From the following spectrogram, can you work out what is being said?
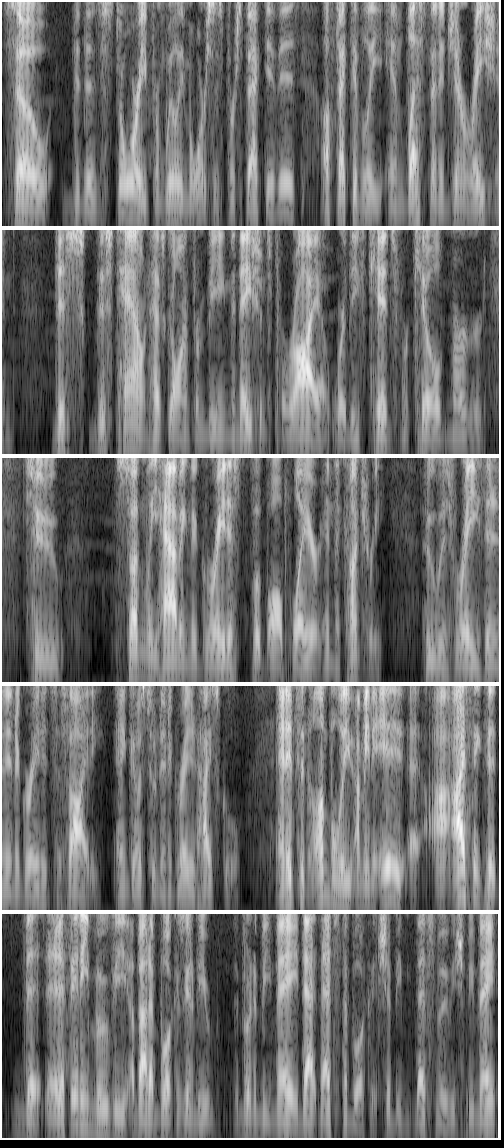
So the, the story from Willie Morris's perspective is effectively in less than a generation, this this town has gone from being the nation's pariah, where these kids were killed, murdered, to suddenly having the greatest football player in the country, who was raised in an integrated society and goes to an integrated high school. And it's an unbelievable. I mean, it, I I think that, that that if any movie about a book is going to be going to be made, that that's the book that should be that's the movie that should be made.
